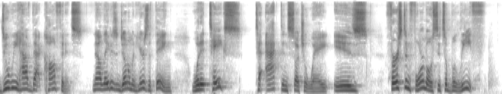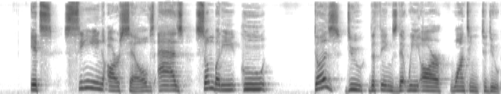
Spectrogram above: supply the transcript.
Do we have that confidence? Now, ladies and gentlemen, here's the thing what it takes to act in such a way is first and foremost, it's a belief. It's seeing ourselves as somebody who does do the things that we are wanting to do.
